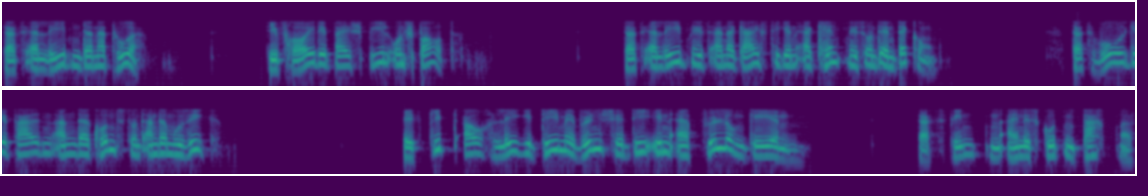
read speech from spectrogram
das Erleben der Natur, die Freude bei Spiel und Sport, das Erlebnis einer geistigen Erkenntnis und Entdeckung, das Wohlgefallen an der Kunst und an der Musik. Es gibt auch legitime Wünsche, die in Erfüllung gehen, das Finden eines guten Partners,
